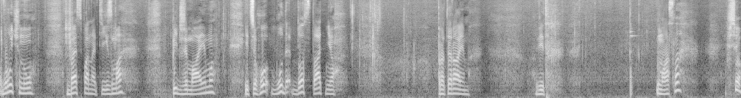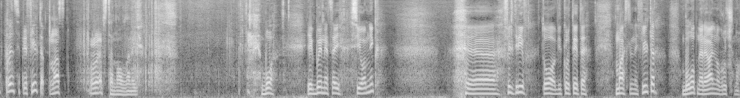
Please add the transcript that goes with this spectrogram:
Вручну, без фанатізма, піджимаємо. І цього буде достатньо. Протираємо від масла. Все, в принципі, фільтр у нас вже встановлений. Бо якби не цей сйомник е- фільтрів, то відкрутити масляний фільтр було б нереально вручну.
